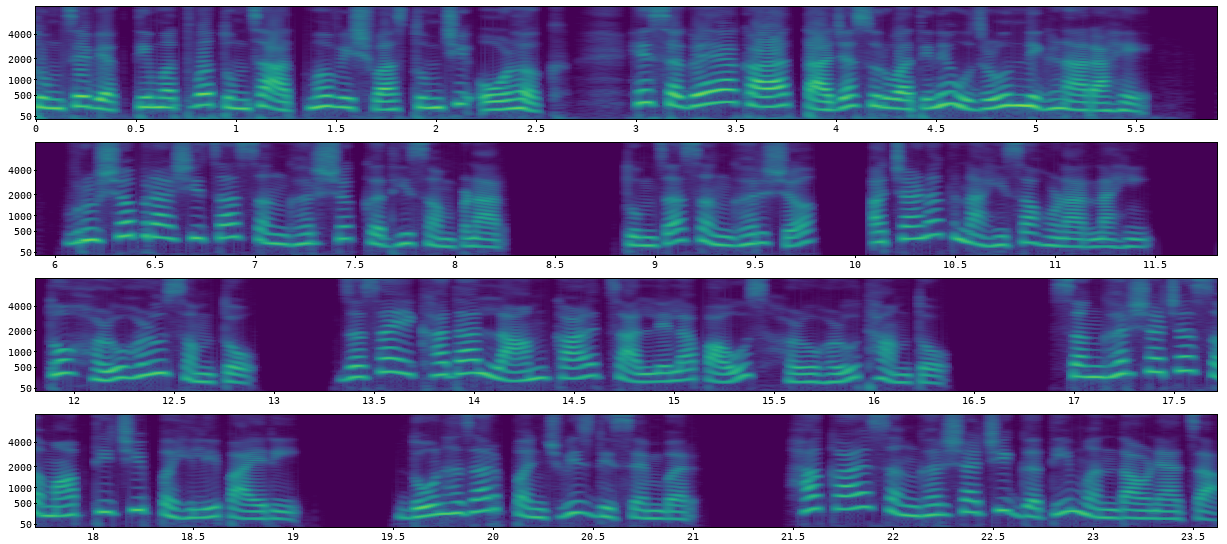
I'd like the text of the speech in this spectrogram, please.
तुमचे व्यक्तिमत्व तुमचा आत्मविश्वास तुमची ओळख हे सगळ्या या काळात ताज्या सुरुवातीने उजळून निघणार आहे. वृषभ राशीचा संघर्ष कधी संपणार? तुमचा संघर्ष अचानक नाहीसा होणार नाही. तो हळूहळू संपतो. जसा एखादा लांब काळ चाललेला पाऊस हळूहळू थांबतो. संघर्षाच्या समाप्तीची पहिली पायरी दोन हजार पंचवीस डिसेंबर. हा काळ संघर्षाची गती मंदावण्याचा.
